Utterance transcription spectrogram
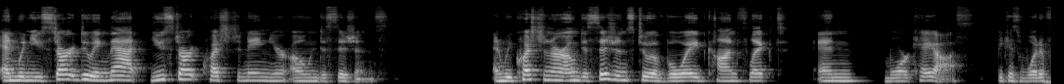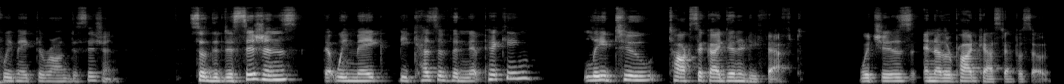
And when you start doing that, you start questioning your own decisions. And we question our own decisions to avoid conflict and more chaos. Because what if we make the wrong decision? So the decisions that we make because of the nitpicking lead to toxic identity theft, which is another podcast episode.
